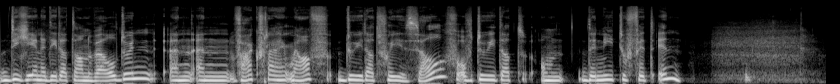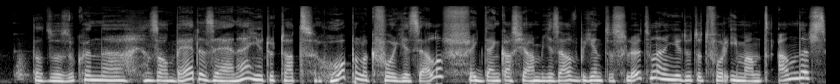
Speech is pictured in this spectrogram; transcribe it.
diegenen die dat dan wel doen. En, en vaak vraag ik me af, doe je dat voor jezelf of doe je dat om de need to fit in? Dat is ook een, uh, zal beide zijn. Hè. Je doet dat hopelijk voor jezelf. Ik denk als je aan jezelf begint te sleutelen en je doet het voor iemand anders,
